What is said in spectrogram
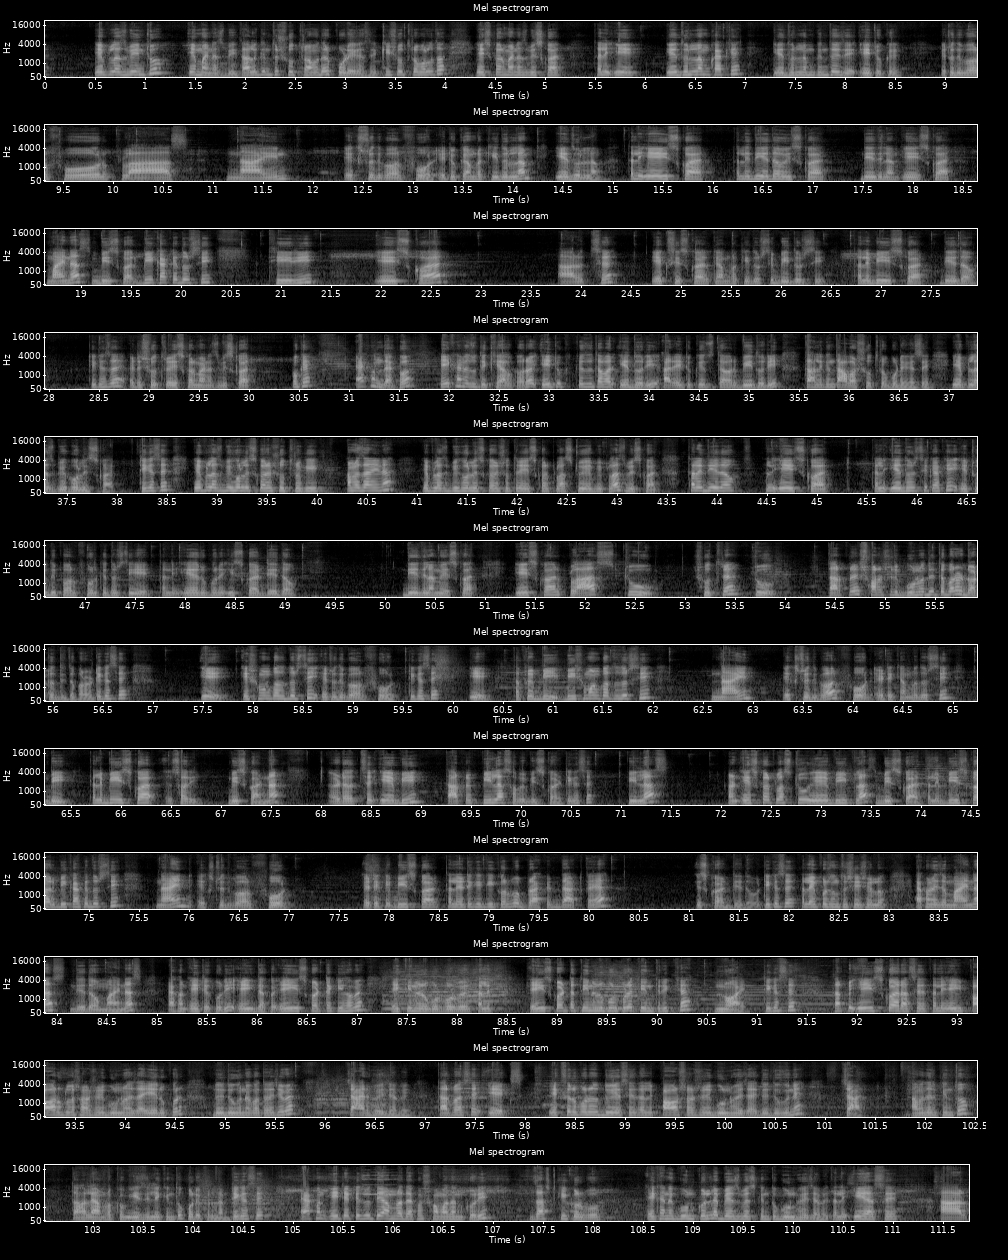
A plus B into A minus B তাহলে কিন্তু সূত্র আমাদের পড়ে গেছে। কি সূত্র বলো তো A square minus B square তাহলে এ এ ধরলাম কাকে? এ ধরলাম কিন্তু এই যে এইটুকে। A to four plus nine X to the power four. এটুকে আমরা কী ধরলাম? এ ধরলাম। তাহলে এ স্কোয়ার। তাহলে দিয়ে দাও স্কোয়ার। দিয়ে দিলাম A square minus B square. B কাকে ধরছি? থ্রি এ স্কোয়ার আর হচ্ছে এক্স স্কোয়ারকে আমরা কী ধরছি? বি ধরছি। তাহলে বি স্কোয়ার দিয়ে দাও। ঠিক আছে? এটা সূত্র square minus B square. Okay? এখন দেখো, এইখানে যদি খেয়াল করো, এইটুকুকে যদি আবার এ ধরি আর এইটুকুকে যদি আবার বি ধরি, তাহলে কিন্তু আবার সূত্র পড়ে গেছে। A plus B whole square. ঠিক আছে? এ প্লাস বি হোল স্কোয়ারের সূত্র কি? আমরা জানি না। এ প্লাস বি হোল স্কোয়ারের সূত্র A square plus two A B plus B square তাহলে দিয়ে দাও, তাহলে এ স্কোয়ার তাহলে এ ধরছি কাকে? এ টু দি পাওয়ার ফোরকে ধরছি এ তাহলে এর উপরে স্কোয়ার দিয়ে দাও। দিয়ে দিলাম A square A square plus two সূত্রে টু তারপরে সরাসরি গুণও দিতে পারো ডটও দিতে পারো, ঠিক আছে? এ এ সমান কত ধরছি? এ টু দি পাওয়ার ফোর ঠিক আছে? এ তারপরে বি বি সমান কত ধরছি? Nine X to the power four এটাকে আমরা ধরছি বি তাহলে B square sorry B square না। এটা হচ্ছে এ বি তারপরে প্লাস হবে বি স্কোয়ার ঠিক আছে? প্লাস কারণ A square plus two A B plus B square তাহলে বি স্কোয়ার বি কাকে ধরছি? Nine X to the power four এটাকে বি স্কোয়ার তাহলে এটাকে কী করব? ব্র্যাকেট দিয়ে আটকায়া স্কোয়ার দিয়ে দেবো, ঠিক আছে? তাহলে এই পর্যন্ত শেষ হলো। এখন এই যে মাইনাস দিয়ে দাও মাইনাস এখন এইটা করি, এই দেখো, এই স্কোয়ারটা কী হবে? এই তিনের উপর পড়বে। তাহলে এই স্কোয়ারটা তিনের উপর পড়ে তিন তিরিক্ষা নয়, ঠিক আছে? তারপরে এই স্কোয়ার আছে, তাহলে এই পাওয়ারগুলো সরাসরি গুণ হয়ে যায়, এর উপর। দুই দুগুণে কত হয়ে যাবে? চার হয়ে যাবে। তারপর আছে এক্স এক্সের উপরেও দুই আছে, তাহলে পাওয়ার সরাসরি গুণ হয়ে যায় দুই দুগুণে চার। আমাদের কিন্তু তাহলে আমরা খুব ইজিলি কিন্তু করে ফেললাম, ঠিক আছে? এখন এইটাকে যদি আমরা দেখো সমাধান করি জাস্ট কি করব? এখানে গুণ করলে বেস বেস কিন্তু গুণ হয়ে যাবে। তাহলে এ আছে, আর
